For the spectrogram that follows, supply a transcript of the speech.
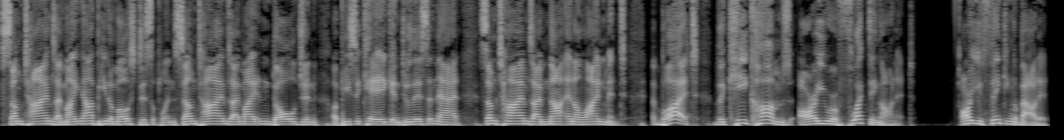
Sometimes I might not be the most disciplined. Sometimes I might indulge in a piece of cake and do this and that. Sometimes I'm not in alignment. But the key comes are you reflecting on it? Are you thinking about it?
